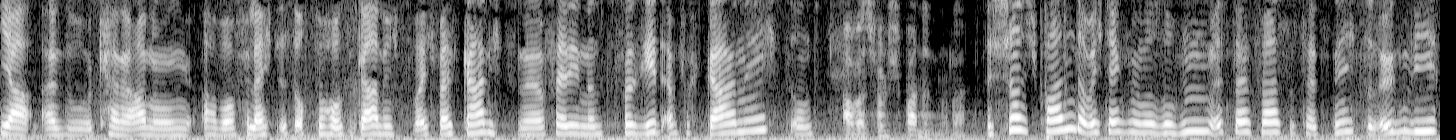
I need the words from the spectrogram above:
ja, also keine Ahnung, aber vielleicht ist auch zu Hause gar nichts, weil ich weiß gar nichts mehr. Ferdinand verrät einfach gar nichts und Aber ist schon spannend, oder? ist schon spannend, aber ich denke mir immer so, hm, ist da jetzt was, ist da jetzt nichts und irgendwie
